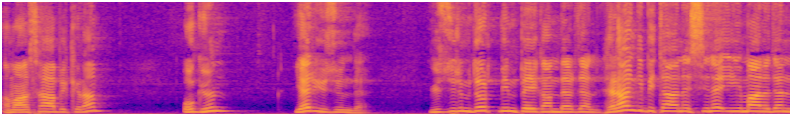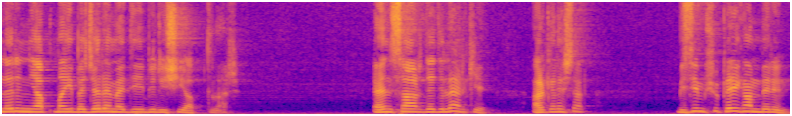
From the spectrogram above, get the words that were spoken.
Ama ashab-ı kiram o gün yeryüzünde 124 bin peygamberden herhangi bir tanesine iman edenlerin yapmayı beceremediği bir işi yaptılar. Ensar dediler ki, arkadaşlar bizim şu peygamberin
